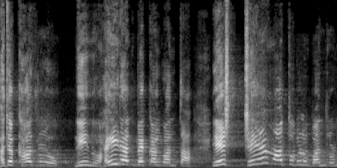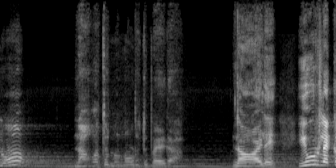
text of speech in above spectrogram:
ಅದಕ್ಕಾದ್ರೂ ನೀನು ಹೈಡ್ ಆಗ್ಬೇಕಲ್ವ ಅಂತ ಎಷ್ಟೇ ಮಾತುಗಳು ಬಂದ್ರು ನಾವು ಅದನ್ನು ನೋಡುದು ಬೇಡ. ನಾಳೆ ಇವ್ರ ಲೆಕ್ಕ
